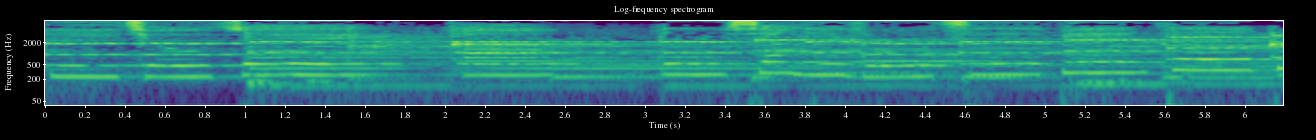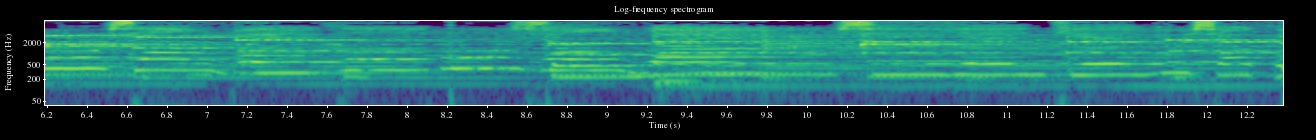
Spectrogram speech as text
第九最好相依，如此便可不相违。松来夕烟天雨小鸽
